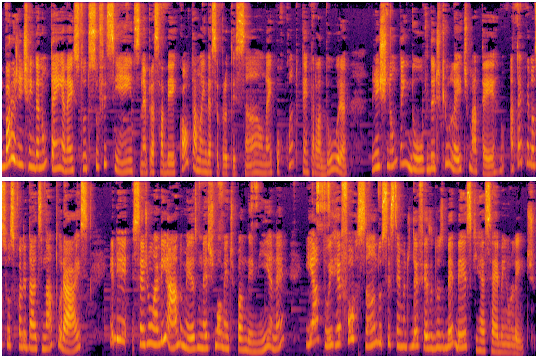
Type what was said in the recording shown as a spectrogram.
Embora a gente ainda não tenha né, estudos suficientes né, para saber qual o tamanho dessa proteção né, e por quanto tempo ela dura, a gente não tem dúvida de que o leite materno, até pelas suas qualidades naturais, ele seja um aliado mesmo neste momento de pandemia, né? E atue reforçando o sistema de defesa dos bebês que recebem o leite.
